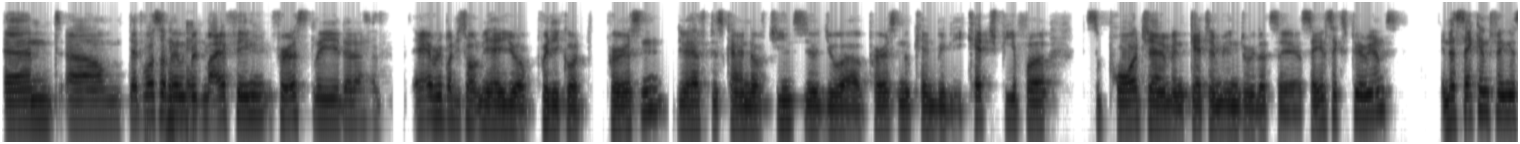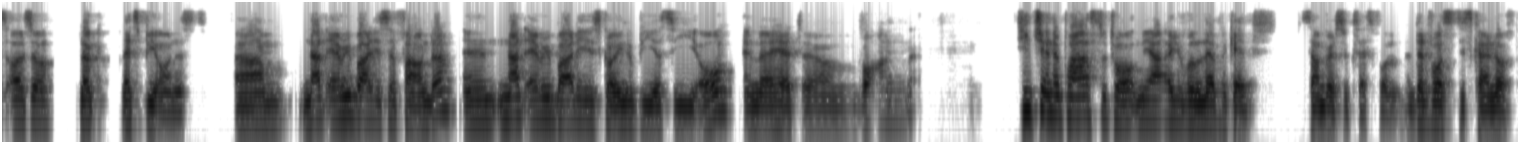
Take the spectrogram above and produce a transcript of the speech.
And um, that was a little bit my thing. Firstly, that I have, everybody told me, hey, you're a pretty good person. You have this kind of genes. You, you are a person who can really catch people, support them, and get them into, let's say, a sales experience. And the second thing is also, look, let's be honest. Um, not everybody is a founder and not everybody is going to be a CEO. And I had um, one teacher in the past who told me, ah, you will never get somewhere successful. And that was this kind of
